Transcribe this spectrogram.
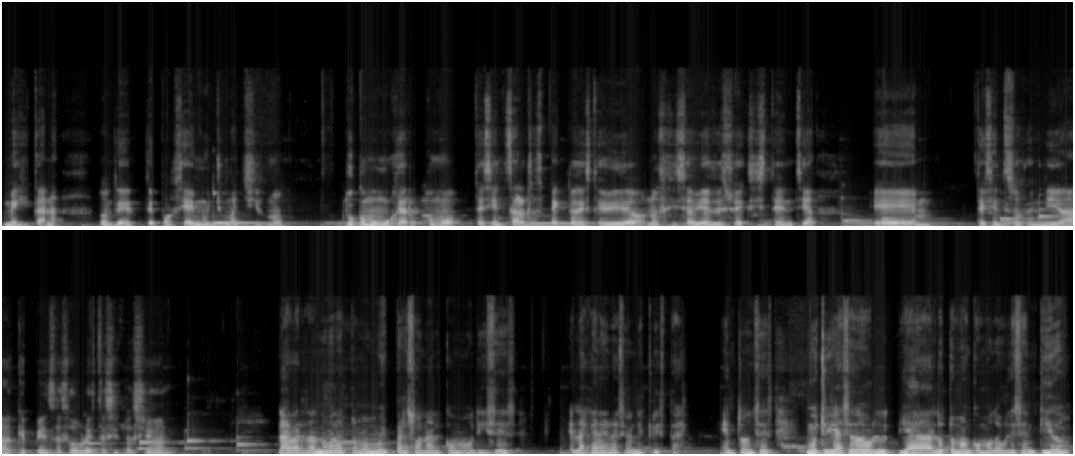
mexicana, donde de por sí hay mucho machismo. Tú como mujer, ¿cómo te sientes al respecto de este video? No sé si sabías de su existencia. Eh, ¿Te sientes ofendida? ¿Qué piensas sobre esta situación? La verdad no me lo tomo muy personal, como dices, es la generación de cristal. Entonces, muchos ya, ya lo toman como doble sentido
